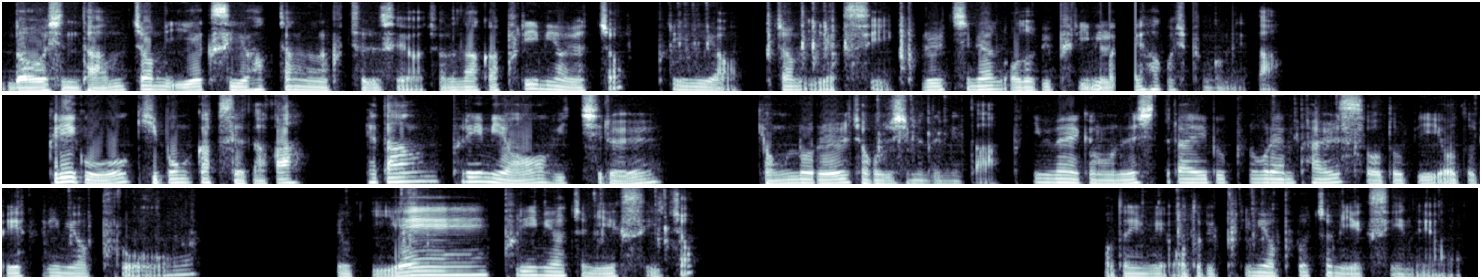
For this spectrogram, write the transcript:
넣으신 다음 .exe 확장명을 붙여주세요. 저는 아까 프리미어였죠? 프리미어.exe를 치면 어도비 프리미어 하고 싶은 겁니다. 그리고 기본 값에다가 해당 프리미어 위치를 경로를 적어주시면 됩니다. 프리미어의 경로는 C 드라이브 프로그램 파일스 어도비 어도비 프리미어 프로 여기에 프리미어.exe죠? 어도비 어도비 프리미어 프로.exe네요.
